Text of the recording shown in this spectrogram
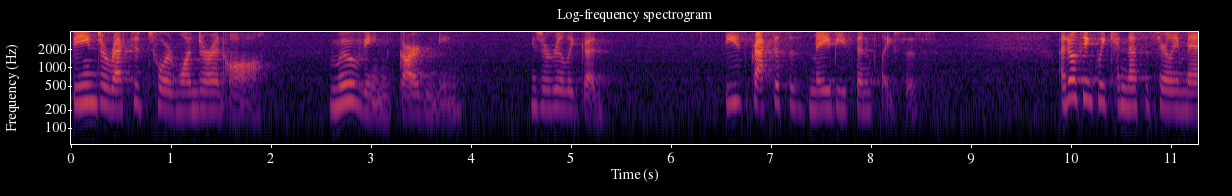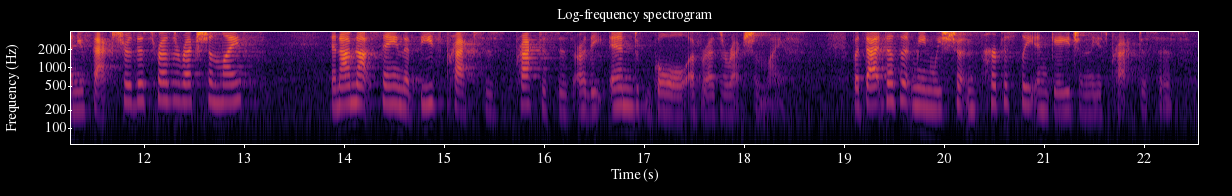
being directed toward wonder and awe, moving, gardening. These are really good. These practices may be thin places. I don't think we can necessarily manufacture this resurrection life, and I'm not saying that these practices, practices are the end goal of resurrection life, but that doesn't mean we shouldn't purposely engage in these practices.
